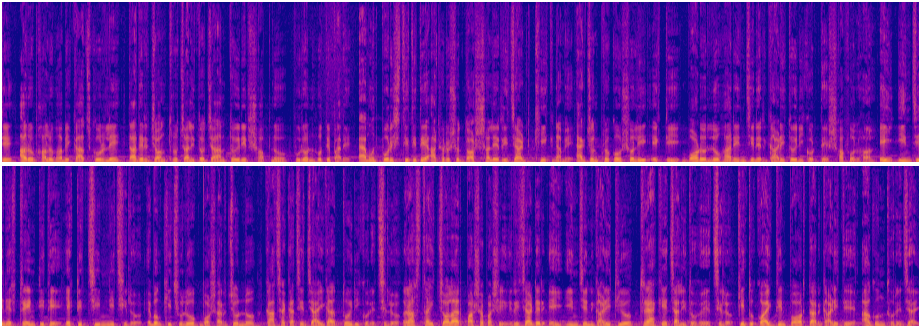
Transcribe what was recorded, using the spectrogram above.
যে আরও ভালোভাবে কাজ করলে তাদের যন্ত্রচালিত যান তৈরির স্বপ্ন পূরণ হতে পারে। এমন পরিস্থিতিতে আঠারোশো দশ সালে রিচার্ড খিক নামে একজন প্রকৌশলী একটি বড় লোহার ইঞ্জিনের গাড়ি তৈরি করতে সফল হন। এই ইঞ্জিনের ট্রেনটিতে একটি চিমনি ছিল এবং কিছু লোক বসার জন্য কাছাকাছি জায়গা তৈরি করেছিল। রাস্তায় চলার পাশাপাশি রিচার্ডের এই ইঞ্জিন গাড়িটিও ট্র্যাকে চালিত হয়েছিল, কিন্তু কয়েকদিন পর তার গাড়িতে আগুন ধরে যায়।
